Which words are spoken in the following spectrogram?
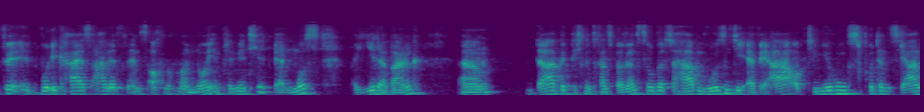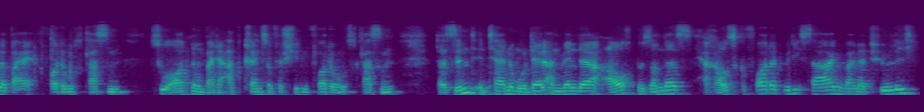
für, wo die KSA letzten Endes auch nochmal neu implementiert werden muss, bei jeder Bank, ähm, da wirklich eine Transparenz darüber zu haben, wo sind die RWA-Optimierungspotenziale bei Forderungsklassen Zuordnung, bei der Abgrenzung verschiedener Forderungsklassen. Da sind interne Modellanwender auch besonders herausgefordert, würde ich sagen, weil natürlich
